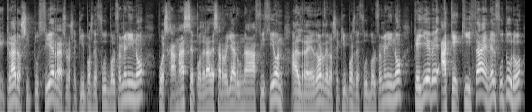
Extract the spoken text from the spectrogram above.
Y claro, si tú cierras los equipos de fútbol femenino, pues jamás se podrá desarrollar una afición alrededor de los equipos de fútbol femenino que lleve a que quizá en el futuro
